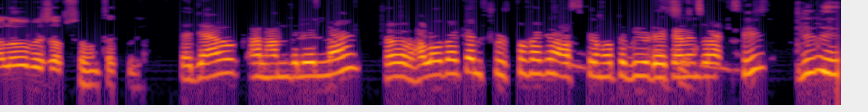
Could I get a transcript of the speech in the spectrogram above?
ভালো হবে সবসময় থাকলে তা যাই হোক আলহামদুলিল্লাহ। সবাই ভালো থাকেন সুস্থ থাকেন। আজকের মতো ভিডিও এখানে রাখছি। দিদি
